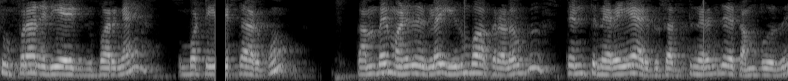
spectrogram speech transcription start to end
சூப்பராக ரெடி ஆகிட்டு பாருங்கள் ரொம்ப டேஸ்ட்டாக இருக்கும். கம்பே மனிதர்களை இரும்பாக்குற அளவுக்கு ஸ்ட்ரென்த்து நிறையா இருக்குது சத்து நிறைஞ்ச கம்பு அது.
